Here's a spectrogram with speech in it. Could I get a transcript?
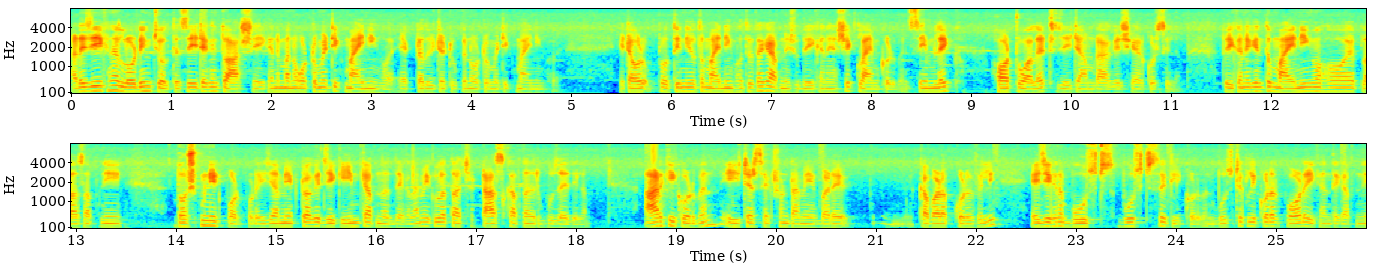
আর এই যে এখানে লোডিং চলতেছে, এটা কিন্তু আসে, এখানে মানে অটোমেটিক মাইনিং হয়, একটা দুইটা টোকেন অটোমেটিক মাইনিং হয়। এটা প্রতিনিয়ত মাইনিং হতে থাকে, আপনি শুধু এখানে এসে ক্লাইম করবেন সেম লাইক হট ওয়ালেট যেটা আমরা আগে শেয়ার করছিলাম। তো এখানে কিন্তু মাইনিংও হয় প্লাস আপনি দশ মিনিট পর পর, এই যে আমি একটু আগে যে গেমটা আপনাদের দেখালাম, এগুলো তো আচ্ছা টাস্ক আপনাদের বুঝাই দিলাম। আর কি করবেন? এইটার সেকশনটা আমি একবারে কাভার আপ করে ফেলি। এই যে এখানে বুস্ট বুস্টসে ক্লিক করবেন। বুস্টে ক্লিক করার পর এখান থেকে আপনি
